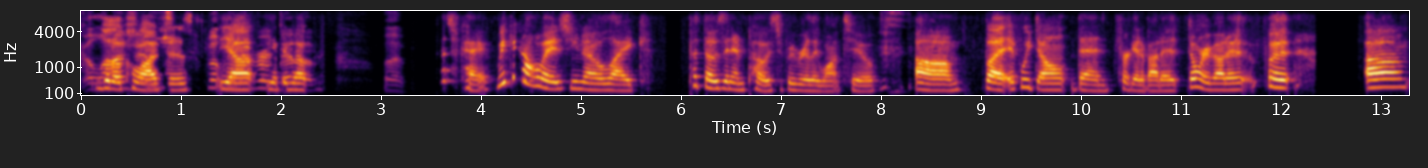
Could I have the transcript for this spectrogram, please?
collages, Little collages. but we Yeah. never Yep, did yep. 'em. But That's okay. We can always, you know, like put those in in post if we really want to. Um, but if we don't, then forget about it. Don't worry about it. But um,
